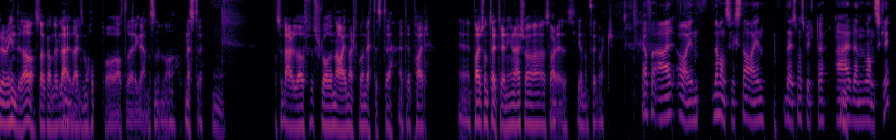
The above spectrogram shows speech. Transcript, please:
prøver å hindre deg. Da. Så kan du lære deg liksom å hoppe og alt det der greiene som du må mestre. Mm. Og så lærer du deg å slå den A-en i hvert fall på den letteste etter et par eh, par sånne tøytreninger der, så, så er det gjennomførbart. Ja, for er A-en den vanskeligste A-en dere som har spilt det, er den vanskelig?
